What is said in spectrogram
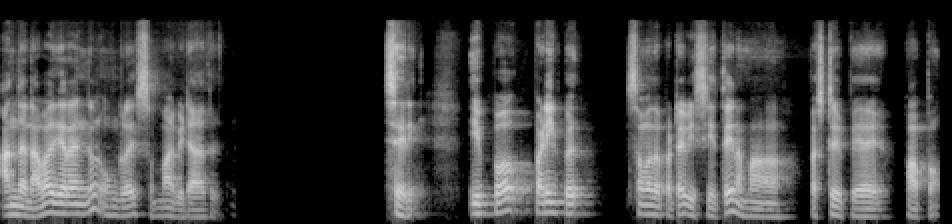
அந்த நவகிரகங்கள் உங்களை சும்மா விடாது. சரி. இப்போது படிப்பு சம்மந்தப்பட்ட விஷயத்தை நம்ம ஃபஸ்ட்டு இப்போ பார்ப்போம்.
